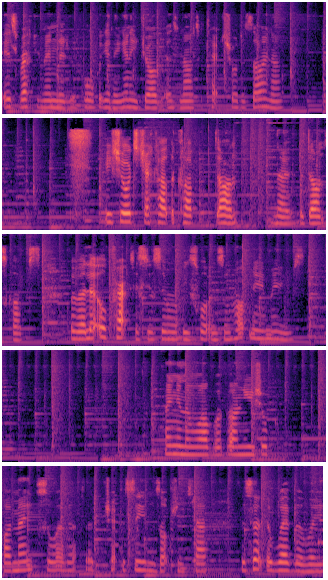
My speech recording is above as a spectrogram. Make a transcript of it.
is recommended before beginning any job as an architectural designer. Be sure to check out the club dance no, the dance clubs. With a little practice you'll soon be spotting some hot new moves. Hanging in wild with unusual by mates or whatever check the seasons options tab to set the weather way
